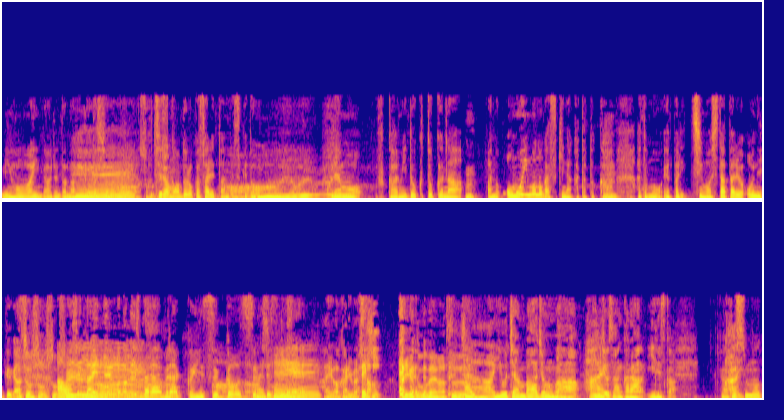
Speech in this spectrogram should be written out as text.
日本ワインがあるんだなって私へはーこちらも驚かされたんですけどこれも深み独特な、うん。あの重いものが好きな方とか、うん。あともうやっぱり血も滴るお肉が合わせたいということでしたらブラッククイーンすっごいおすすめですね。はいわかりました。ぜひ。ありがとうございます。じゃあ伊代ちゃんバージョンははい。伊代さんからいいですか？私も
